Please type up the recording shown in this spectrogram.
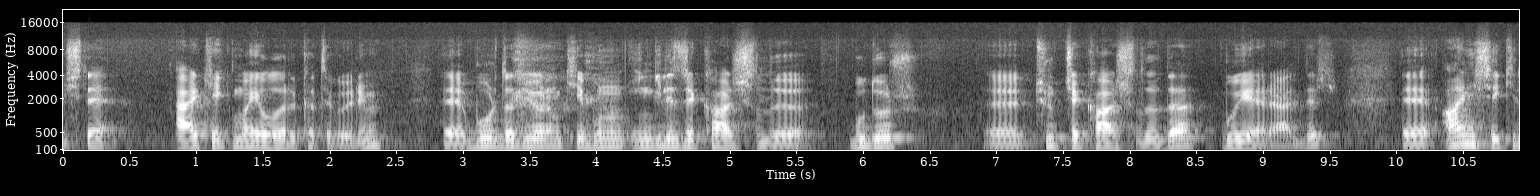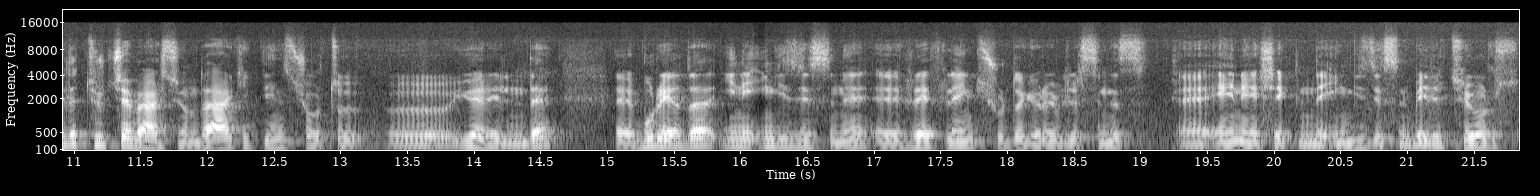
İşte erkek mayoları kategorim. Burada diyorum ki bunun İngilizce karşılığı budur. Türkçe karşılığı da bu yereldir. Aynı şekilde Türkçe versiyonda erkek deniz şortu URL'inde buraya da yine İngilizcesini reflang şurada görebilirsiniz. EN şeklinde İngilizcesini belirtiyoruz.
